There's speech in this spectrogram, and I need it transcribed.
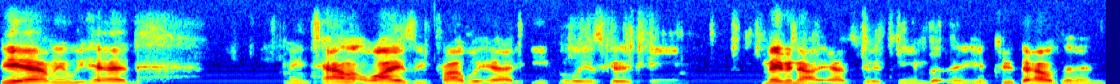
Yeah, I mean we had, I mean talent wise, we probably had equally as good a team maybe not as good a team, but in 2000 and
